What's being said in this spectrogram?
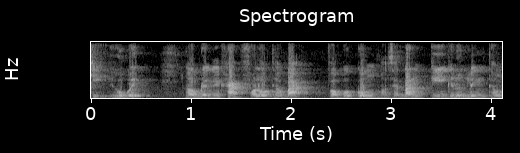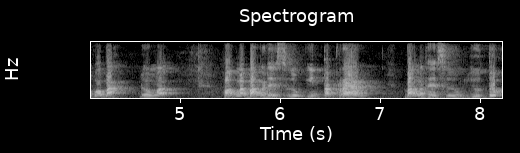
trị hữu ích không? Để người khác follow theo bạn. Và cuối cùng họ sẽ đăng ký cái đường link thông qua bạn, đúng không ạ? Hoặc là bạn có thể sử dụng Instagram, bạn có thể sử dụng YouTube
